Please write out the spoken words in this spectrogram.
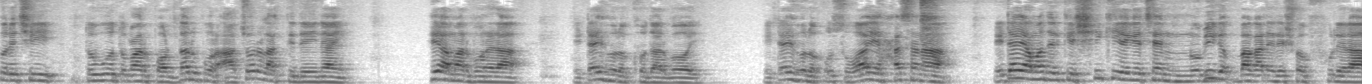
করেছি, তবুও তোমার পর্দার উপর আচর লাগতে দেই নাই। হে আমার বোনেরা, এটাই হলো খোদার বই এটাই হলো ওসোয়াই হাসানা, এটাই আমাদেরকে শিখিয়ে গেছেন নবী বাগানের এসব ফুলেরা।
